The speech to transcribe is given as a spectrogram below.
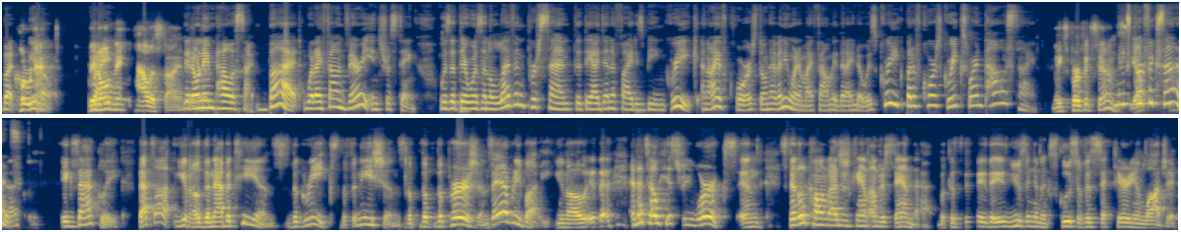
but correct. You know, they right? don't name Palestine. They don't name Palestine. But what I found very interesting was that there was an 11% that they identified as being Greek. And I, of course, don't have anyone in my family that I know is Greek, but of course, Greeks were in Palestine. Makes perfect sense. Makes yep. perfect sense. Exactly. Exactly. That's uh, you know the Nabateans, the Greeks, the Phoenicians, the, the, the Persians, everybody. You know, it, and that's how history works. And settler colonizers can't understand that because they, they're using an exclusivist sectarian logic,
